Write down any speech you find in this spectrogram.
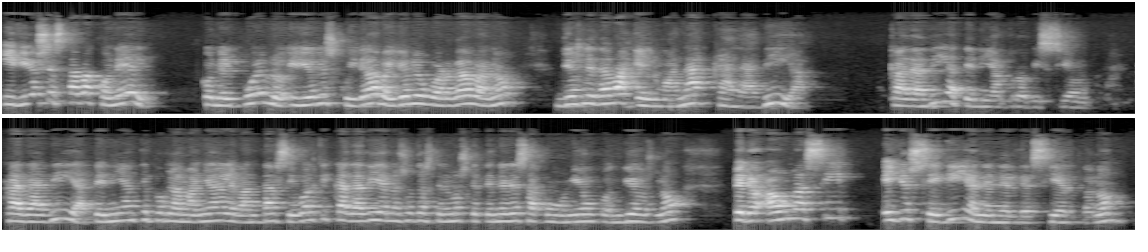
Y Dios estaba con él, con el pueblo, y Dios les cuidaba, y Dios les guardaba, ¿no? Dios le daba el maná cada día, cada día tenían provisión, cada día tenían que por la mañana levantarse, igual que cada día nosotros tenemos que tener esa comunión con Dios, ¿no? Pero aún así ellos seguían en el desierto, ¿no?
